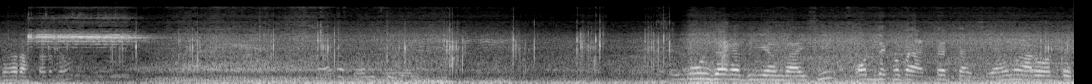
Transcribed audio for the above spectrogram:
দেখো রাস্তাটা ওই জায়গা দিয়ে আমরা আইছি অর্ধেক হবে একটা একটা আইছি এখনও আরও অর্ধেক।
